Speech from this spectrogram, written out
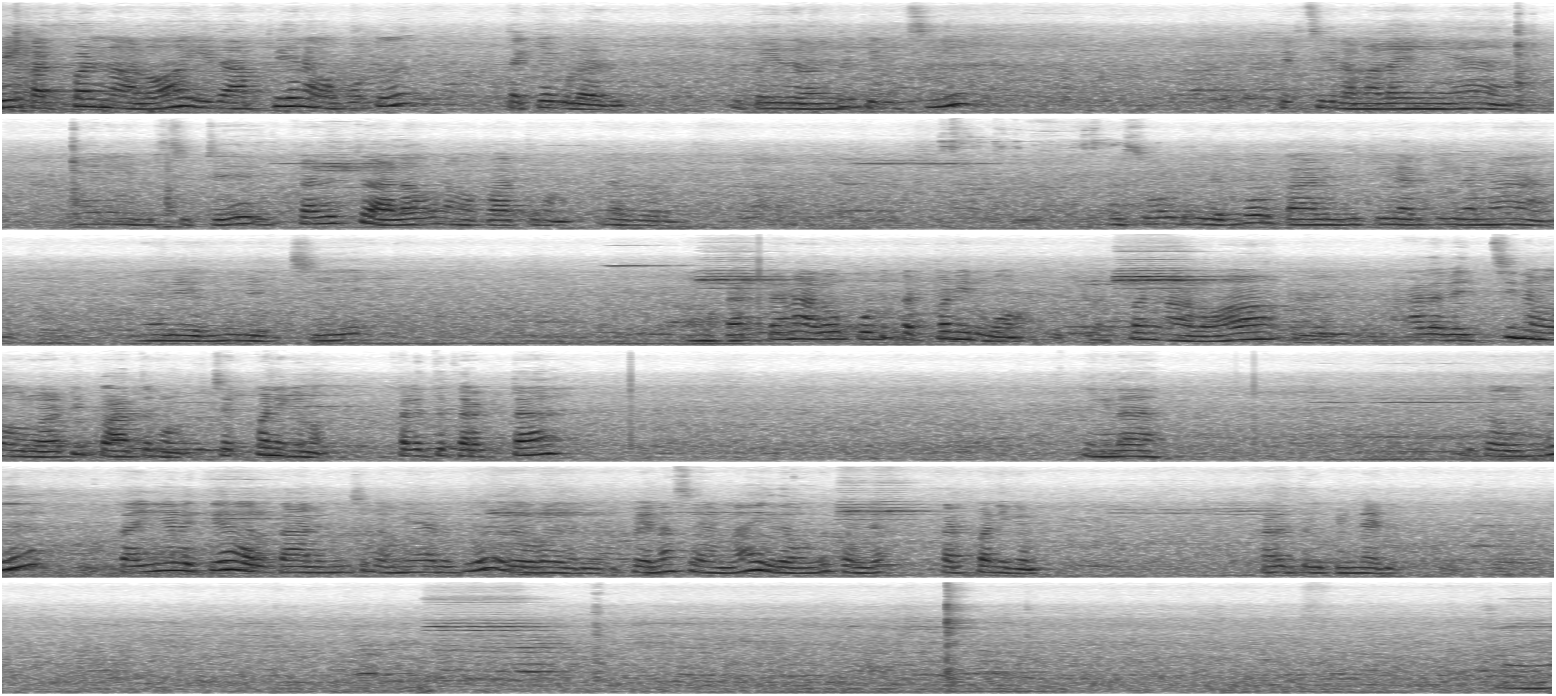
அப்படியே கட் பண்ணாலும் இதை அப்படியே நம்ம போட்டு தைக்கக்கூடாது. இப்போ இதை வந்து பிரித்து பிரிச்சுக்கிறோமா லைனிங்கை லைனிங்கை பிரிச்சுட்டு கழுத்து அளவு நம்ம பார்த்துக்கணும். இதை வரும் இப்போ சோல்டர்லேருந்து ஒரு காலேஜ் கீழே இறக்கிக்கிறோமா? மேலே இருந்து வச்சு நம்ம கரெக்டான அளவு போட்டு கட் பண்ணிடுவோம். கட் பண்ணாலும் அதை வச்சு நம்ம ஒரு வாட்டி பார்த்துக்கணும். செக் பண்ணிக்கணும். கழுத்து கரெக்டாக சரிங்களா இப்போ வந்து தையலுக்கே ஒரு கால் இன்ச்சு கம்மியாக இருக்குது இதோட இப்போ என்ன செய்யணும்னா இதை வந்து கொஞ்சம் கட் பண்ணிக்கணும். கழுத்துக்கு பின்னாடி.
